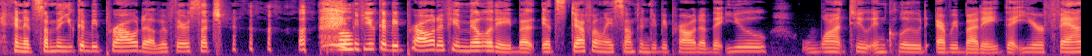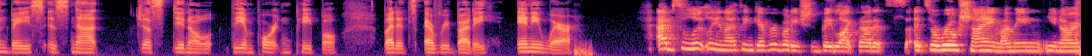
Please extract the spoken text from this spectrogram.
and it's something you can be proud of if there's such well, if you can be proud of humility but it's definitely something to be proud of that you want to include everybody that your fan base is not just you know the important people but it's everybody anywhere. Absolutely and i think everybody should be like that. It's it's a real shame. I mean you know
